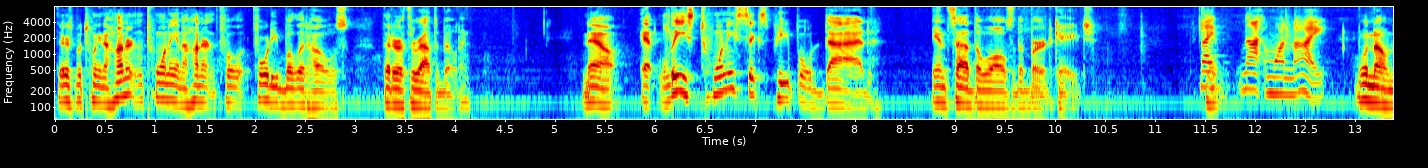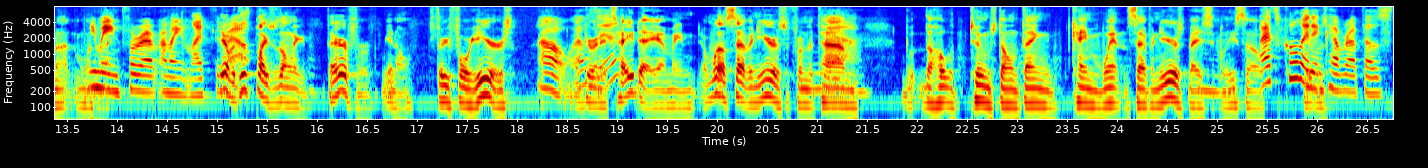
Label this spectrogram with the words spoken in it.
there's between 120 and 140 bullet holes that are throughout the building. Now, at least 26 people died inside the walls of the birdcage. Like, not in one night. Well, no, not in one You night. mean forever? I mean, like Yeah, but this place was only there for, you know, three, four years. oh, that during was its it? heyday. I mean, well, seven years from the time w the whole tombstone thing came and went in seven years, basically. So Mm-hmm. That's cool. They it didn't was- cover up those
